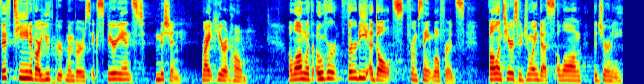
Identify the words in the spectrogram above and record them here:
15 of our youth group members experienced mission right here at home, along with over 30 adults from St. Wilfrid's, volunteers who joined us along the journey.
